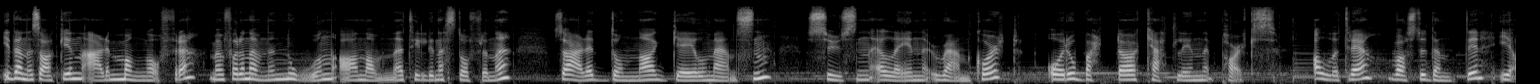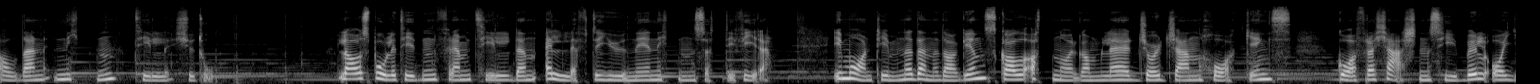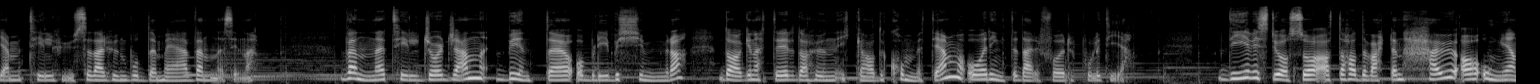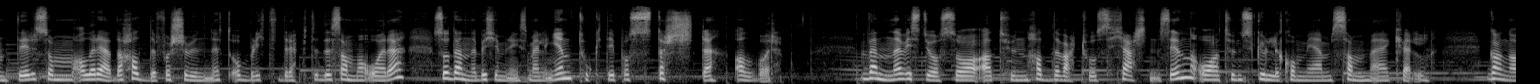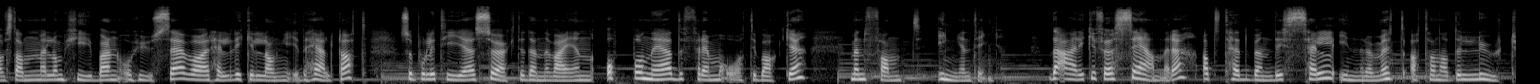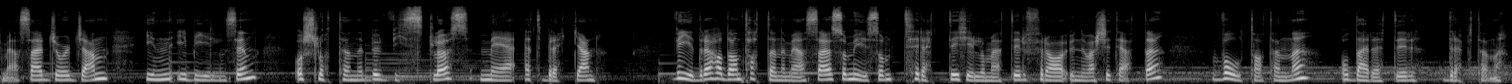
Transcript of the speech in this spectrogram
I denne saken er det mange ofre, men for å nevne noen av navnene til de neste ofrene, så er det Donna Gail Manson, Susan Elaine Rancourt og Roberta Kathleen Parks. Alle tre var studenter i alderen 19 til 22. La oss spole tiden frem til den 11. juni 1974. I morgentimene denne dagen skal 18 år gamle Georgianne Hawkins gå fra kjærestens hybel og hjem til huset der hun bodde med vennene sine. Vennene til Georgianne begynte å bli bekymra dagen etter da hun ikke hadde kommet hjem, og ringte derfor politiet. De visste jo også at det hadde vært en haug av unge jenter som allerede hadde forsvunnet og blitt drept det samme året, så denne bekymringsmeldingen tok de på største alvor. Vennene visste jo også at hun hadde vært hos kjæresten sin, og at hun skulle komme hjem samme kvelden. Gangavstanden mellom hybelen og huset var heller ikke lang i det hele tatt, så politiet søkte denne veien opp og ned, frem og tilbake, men fant ingenting. Det er ikke før senere at Ted Bundy selv innrømmet at han hadde lurt med seg Georgianne inn i bilen sin og slått henne bevisstløs med et brekkjern. Videre hadde han tatt henne med seg så mye som 30 km fra universitetet, voldtatt henne og deretter drept henne.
